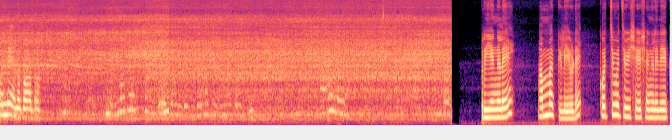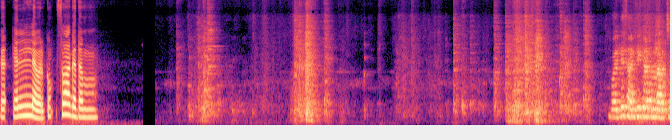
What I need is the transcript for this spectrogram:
എന്റെയാണ് പാത്രം പ്രിയങ്ങളെ അമ്മക്കിളിയുടെ കൊച്ചു കൊച്ചു വിശേഷങ്ങളിലേക്ക് എല്ലാവർക്കും സ്വാഗതം. വലിയ സഞ്ചിക്കകത്ത് നിറച്ച്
